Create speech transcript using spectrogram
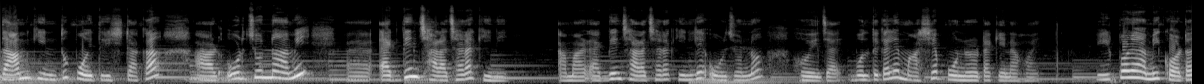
দাম কিন্তু পঁয়ত্রিশ টাকা আর ওর জন্য আমি একদিন ছাড়া ছাড়া কিনি। আমার একদিন ছাড়া ছাড়া কিনলে ওর জন্য হয়ে যায়। বলতে গেলে মাসে পনেরোটা কেনা হয়। এরপরে আমি কটা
